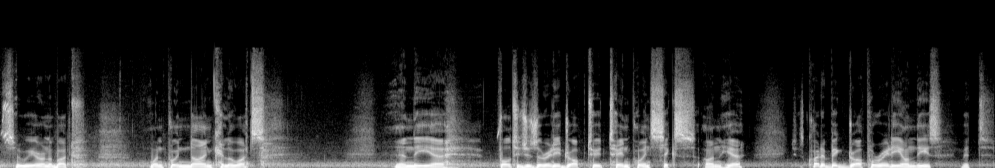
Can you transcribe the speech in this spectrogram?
So we are on about 1.9 kilowatts and the uh, voltage has already dropped to 10.6 on here which is quite a big drop already on these but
